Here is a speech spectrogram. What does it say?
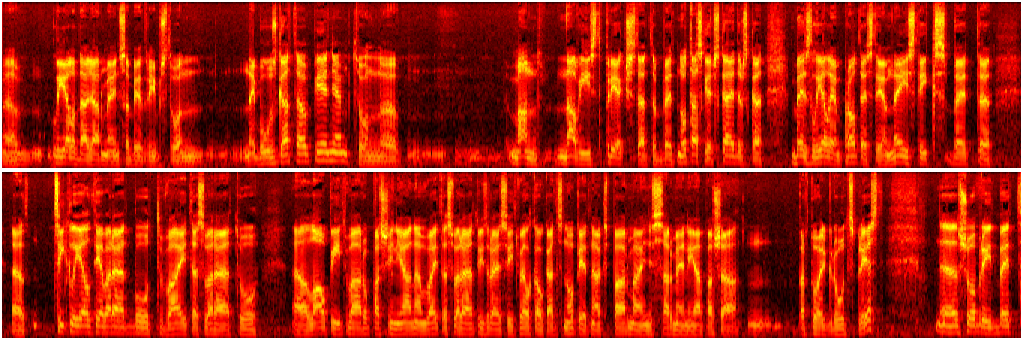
liela daļa armēņu sabiedrības to nebūs gatava pieņemt. Un, man nav īsti priekšstata, bet nu, tas, ir skaidrs, ka bez lieliem protestiem neiztiks, bet cik lieli tie varētu būt, vai tas varētu laupīt varu Pašiņānam, vai tas varētu izraisīt vēl kaut kādas nopietnākas pārmaiņas Armēnijā pašā. Par to ir grūti spriest šobrīd, bet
